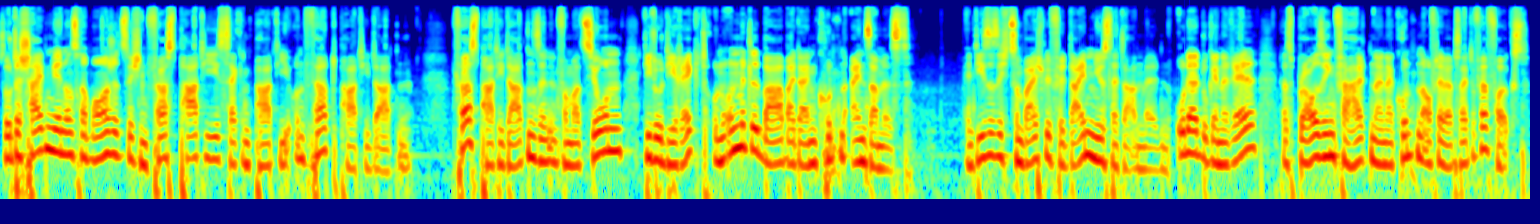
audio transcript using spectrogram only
So unterscheiden wir in unserer Branche zwischen First-Party, Second-Party und Third-Party-Daten. First-Party-Daten sind Informationen, die du direkt und unmittelbar bei deinen Kunden einsammelst. Wenn diese sich zum Beispiel für deinen Newsletter anmelden oder du generell das Browsing-Verhalten deiner Kunden auf der Webseite verfolgst.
